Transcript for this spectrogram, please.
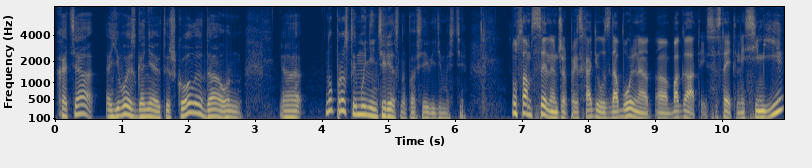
хотя его изгоняют из школы, да, он... э, ну, просто ему неинтересно, по всей видимости. Ну, сам Селлинджер происходил из довольно э, богатой, состоятельной семьи,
